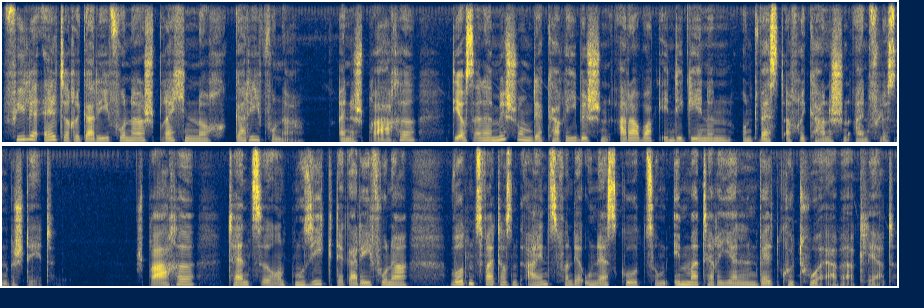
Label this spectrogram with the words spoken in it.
Viele ältere Garifuna sprechen noch Garifuna, eine Sprache, die aus einer Mischung der karibischen Arawak-indigenen und westafrikanischen Einflüssen besteht. Sprache, Tänze und Musik der Garifuna wurden 2001 von der UNESCO zum immateriellen Weltkulturerbe erklärt.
